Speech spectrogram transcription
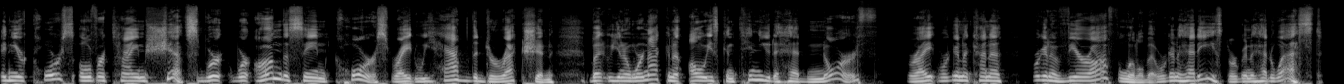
and your course over time shifts. We're we're on the same course right? We have the direction but you know we're not going to always continue to head north right? We're going to kind of we're going to veer off a little bit. We're going to head east. We're going to head west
